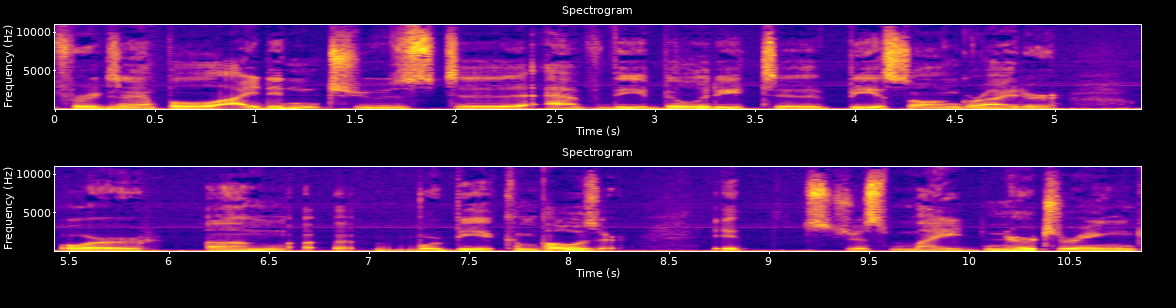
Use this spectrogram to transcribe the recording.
for example, I didn't choose to have the ability to be a songwriter or um, or be a composer. It's just my nurturing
